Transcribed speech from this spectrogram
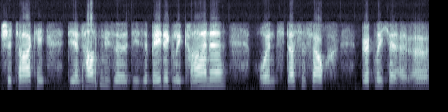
Shiitake, die enthalten diese, diese Beta-Glycane und das ist auch wirklich äh, äh,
